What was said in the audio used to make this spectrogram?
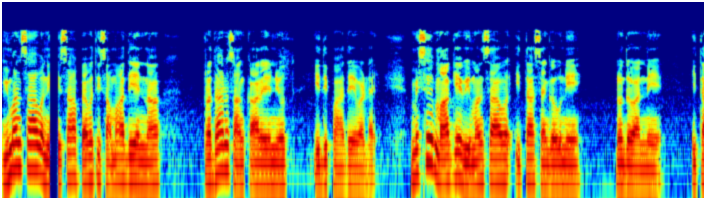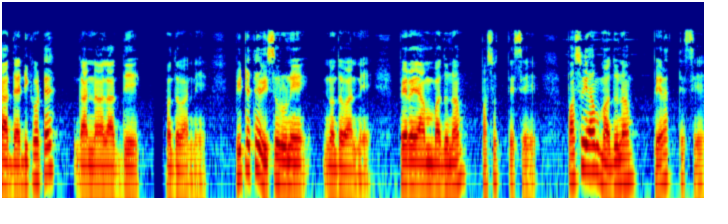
විමර්ශාව නිසා පැවති සමාධියෙන් ප්‍රධාන සංකාරයෙන් යුත් ඉදිපාදේ වඩයි. මෙසේ මාගේ විමර්ශාව ඊතා සැඟුනේ නොදවන්නේ. ඊතා දැඩි කොට ගන්නා ලද්දේ නොදවන්නේ. පිටත විසුරුනේ නොදවන්නේ. පෙර යම් බදුනම් පසුත් එසේ. පසු යම් බදුනම් පෙරත් එසේ.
